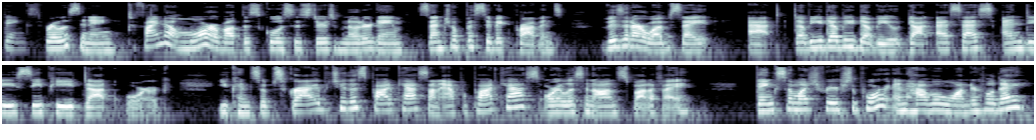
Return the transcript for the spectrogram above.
Thanks for listening. To find out more about the School Sisters of Notre Dame Central Pacific Province, visit our website at www.ssndcp.org. You can subscribe to this podcast on Apple Podcasts or listen on Spotify. Thanks so much for your support and have a wonderful day.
